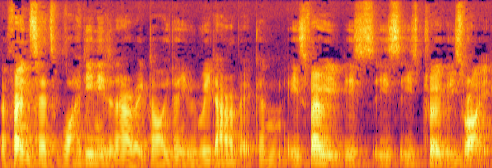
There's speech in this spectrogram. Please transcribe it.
a friend said, why do you need an Arabic dial? You don't even read Arabic. And he's very, he's, he's, he's true, he's right.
